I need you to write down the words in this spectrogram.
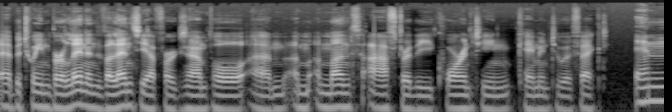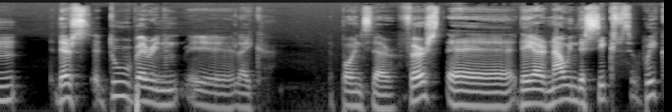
uh, between Berlin and Valencia, for example, um, a, a, month after the quarantine came into effect? Um, there's two very uh, like points there. First, uh, they are now in the sixth week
